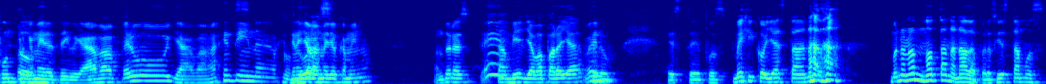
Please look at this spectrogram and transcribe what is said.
punto. Porque mira, te digo, ya va Perú, ya va Argentina. Argentina ya va Honduras. medio camino. Honduras, eh, también ya va para allá, Bueno. pero este pues México ya está a nada. Bueno, no no tan a nada, pero sí estamos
